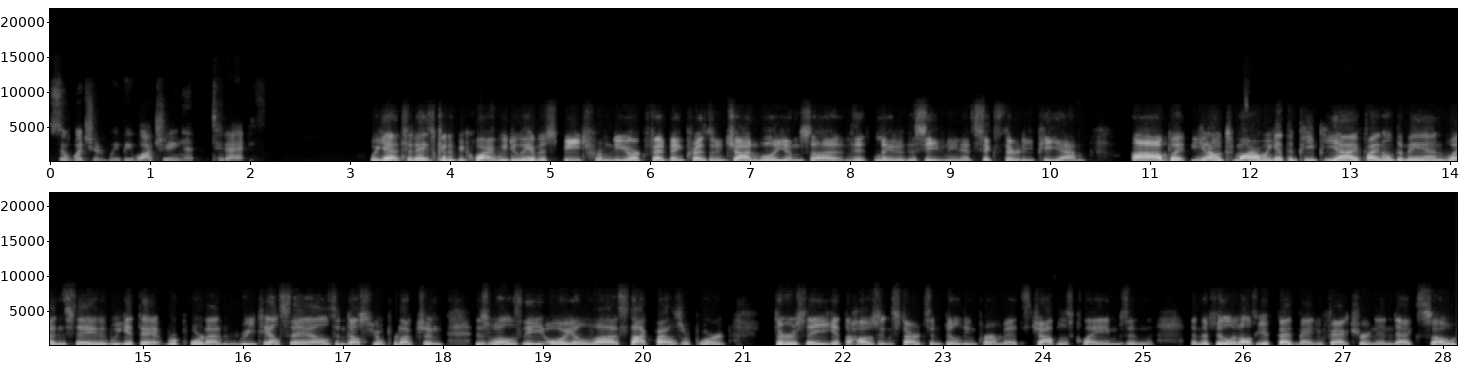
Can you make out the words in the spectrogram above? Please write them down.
So, what should we be watching today? Well, yeah, today's going to be quiet. We do have a speech from New York Fed Bank President John Williams uh, th- later this evening at 6:30 p.m. Uh, but you know, tomorrow we get the PPI final demand. Wednesday we get that report on retail sales, industrial production, as well as the oil uh, stockpiles report. Thursday you get the housing starts and building permits, jobless claims, and and the Philadelphia Fed Manufacturing Index. So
